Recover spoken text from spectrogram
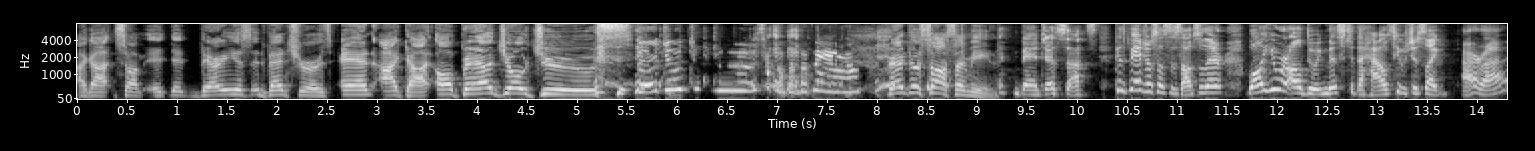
I got some it, it, various adventurers, and I got a banjo juice, banjo juice, banjo sauce. I mean, Banjo Sauce. Because Banjo Sauce is also there. While you were all doing this to the house, he was just like, all right,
